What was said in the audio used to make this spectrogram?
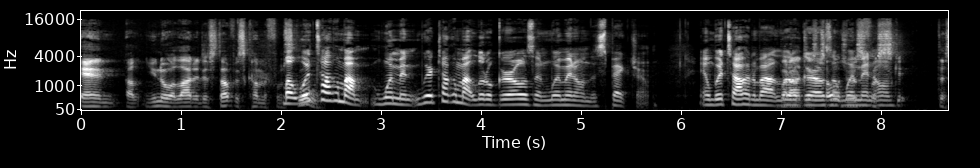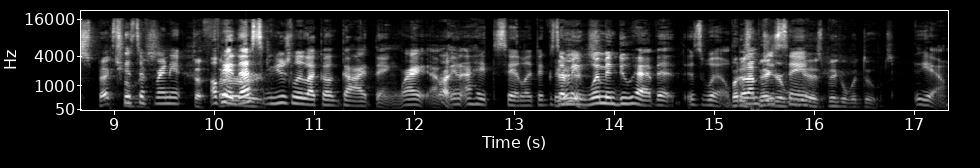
and uh, you know a lot of this stuff is coming from. But school. we're talking about women. We're talking about little girls and women on the spectrum, and we're talking about But little girls and women on schi- the spectrum. is schizophrenia. the Okay, that's usually like a guy thing, right? I Right. mean, I hate to say it like that because I mean, is. women do have it as well. but, But, it's I'm bigger. just saying, yeah, it's bigger with dudes. yeah,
